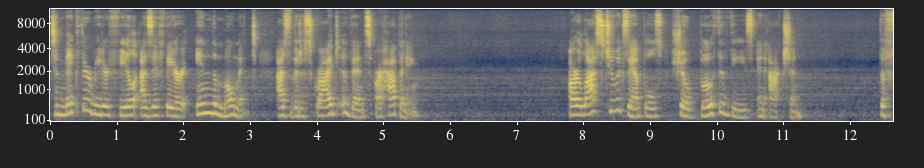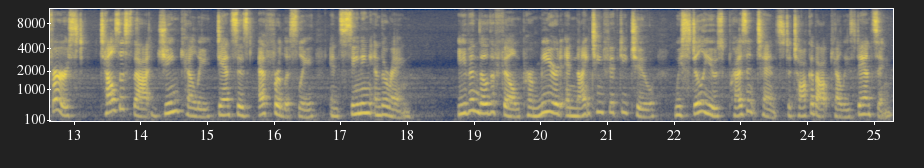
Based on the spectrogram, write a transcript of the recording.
to make their reader feel as if they are in the moment as the described events are happening. Our last two examples show both of these in action. The first tells us that Gene Kelly dances effortlessly in Singing in the Rain. Even though the film premiered in 1952, we still use present tense to talk about Kelly's dancing.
